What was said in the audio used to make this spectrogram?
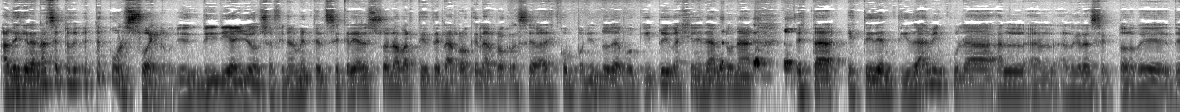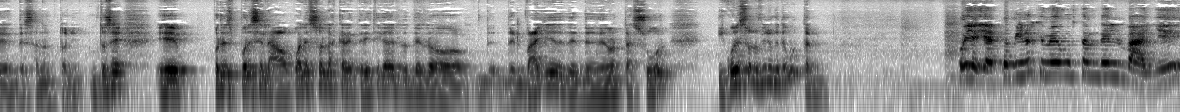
desgranarse. Esto, es como el suelo, diría yo. O sea, finalmente se crea el suelo a partir de la roca y la roca se va descomponiendo de a poquito y va generando una esta, esta identidad vinculada al, al, gran sector de, de, San Antonio. Entonces, eh, por, por, ese lado, ¿cuáles son las características de, del valle de norte a sur y cuáles son los vinos que te gustan? Oye, y estos vinos que me gustan del valle,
